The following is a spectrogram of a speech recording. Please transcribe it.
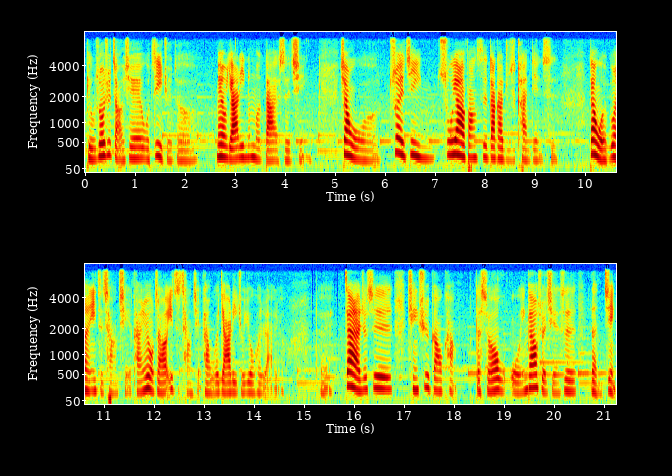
比如说去找一些我自己觉得没有压力那么大的事情，像我最近舒压的方式大概就是看电视，但我也不能一直长期看，因为我只要一直长期看，我的压力就又会来了，对。再来就是情绪高亢的时候，我应该要学习的是冷静，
